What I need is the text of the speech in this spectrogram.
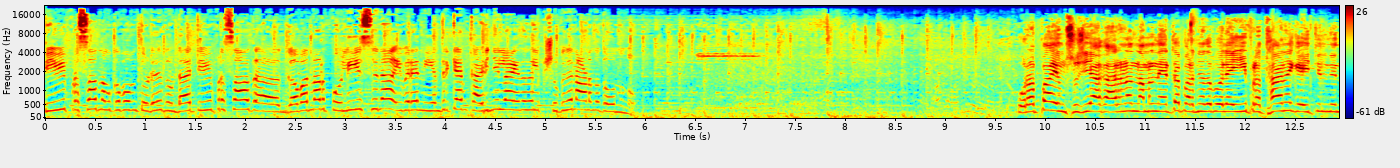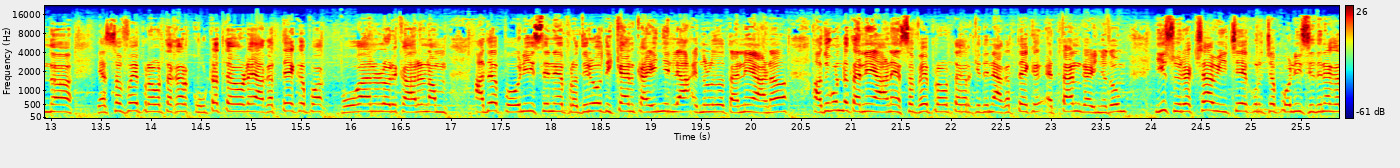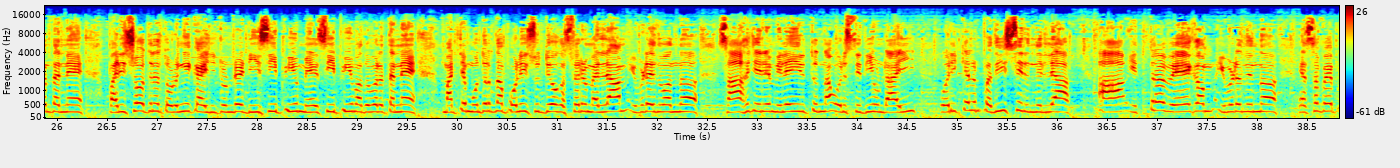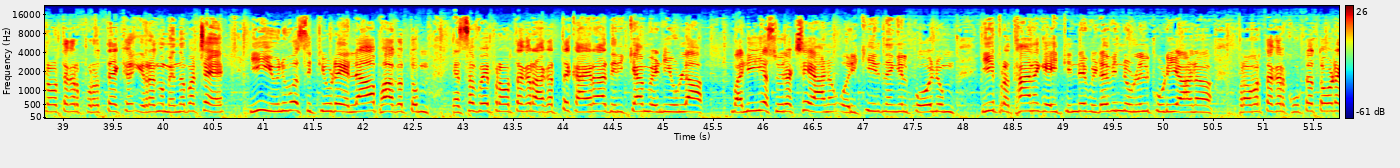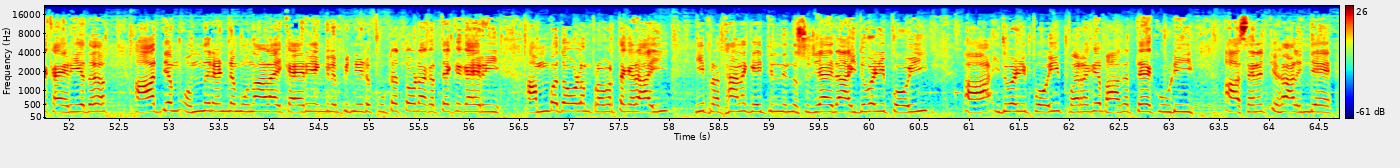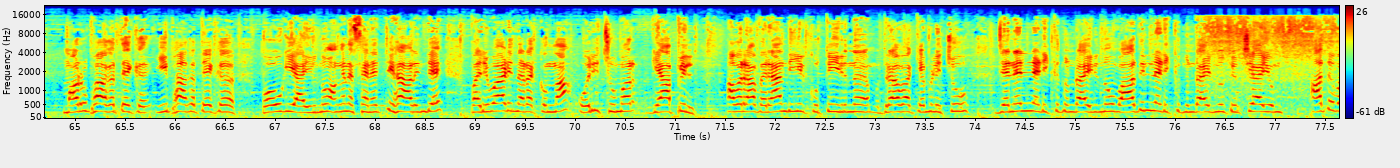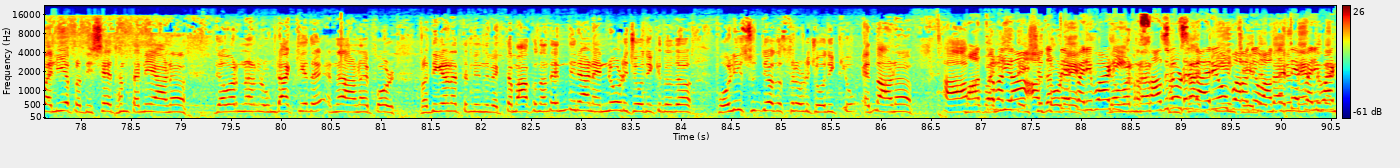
T V Prasad നമുക്കൊപ്പം തുടരുന്നുണ്ട്. T V Prasad governor പോലീസിന് ഇവരെ നിയന്ത്രിക്കാൻ കഴിഞ്ഞില്ല എന്നതിൽ ക്ഷുഭിതനാണെന്ന് തോന്നുന്നു. ഉറപ്പായും സുജിയ കാരണം നമ്മൾ നേരത്തെ പറഞ്ഞതുപോലെ ഈ പ്രധാന ഗേറ്റിൽ നിന്ന് എസ് എഫ് ഐ പ്രവർത്തകർ കൂട്ടത്തോടെ അകത്തേക്ക് പോകാനുള്ള ഒരു കാരണം അത് പോലീസിനെ പ്രതിരോധിക്കാൻ കഴിഞ്ഞില്ല എന്നുള്ളത് തന്നെയാണ്. അതുകൊണ്ട് തന്നെയാണ് എസ് എഫ് ഐ പ്രവർത്തകർക്ക് ഇതിനകത്തേക്ക് എത്താൻ കഴിഞ്ഞതും. ഈ സുരക്ഷാ വീഴ്ചയെക്കുറിച്ച് പോലീസ് ഇതിനകം തന്നെ പരിശോധന തുടങ്ങിക്കഴിഞ്ഞിട്ടുണ്ട് ഡി സി പിയും എ സി പിയും അതുപോലെ തന്നെ മറ്റ് മുതിർന്ന പോലീസ് ഉദ്യോഗസ്ഥരും എല്ലാം ഇവിടെ വന്ന് സാഹചര്യം വിലയിരുത്തുന്ന ഒരു സ്ഥിതി ഉണ്ടായി ഒരിക്കലും പ്രതീക്ഷിച്ചിരുന്നില്ല. ഇത്ര വേഗം ഇവിടെ നിന്ന് എസ് എഫ് ഐ പ്രവർത്തകർ പുറത്തേക്ക് ഇറങ്ങുമെന്ന്. പക്ഷേ ഈ യൂണിവേഴ്സിറ്റിയുടെ എല്ലാ ഭാഗത്തും എസ് എഫ് ഐ പ്രവർത്തകർ അകത്ത് കയറാതിരിക്കാൻ വേണ്ടിയുള്ള വലിയ സുരക്ഷയാണ് ഒരുക്കിയിരുന്നെങ്കിൽ പോലും ഈ പ്രധാന ഗേറ്റിന്റെ വിടവിനുള്ളിൽ കൂടിയാണ് പ്രവർത്തകർ കൂട്ടത്തോടെ കയറിയത്. ആദ്യം ഒന്ന് രണ്ട് മൂന്നാളായി കയറിയെങ്കിലും പിന്നീട് കൂട്ടത്തോടെ അകത്തേക്ക് കയറി അമ്പതോളം പ്രവർത്തകരായി ഈ പ്രധാന ഗേറ്റിൽ നിന്ന് സുജാത ഇതുവഴി പോയി ഇതുവഴി പോയി. പിറകെ ഭാഗത്തെ കൂടി ആ സെനറ്റ് ഹാളിന്റെ മറുഭാഗത്തേക്ക് ഈ ഭാഗത്തേക്ക് പോവുകയായിരുന്നു. അങ്ങനെ സെനറ്റ് ഹാളിന്റെ പരിപാടി നടക്കുന്ന ഒരു ചുമർ ഗ്യാപ്പിൽ അവർ ആ വരാന്തിയിൽ കുത്തിയിരുന്ന് മുദ്രാവാക്യം വിളിച്ചു. ജനലിനടിക്കുന്നുണ്ടായിരുന്നു വാതിലിനടിക്കുന്നുണ്ടായിരുന്നു തീർച്ചയായും. അത് വലിയ പ്രതിഷേധം തന്നെയാണ് ഗവർണറിൽ ഉണ്ടാക്കിയത് എന്നതാണ് ഇപ്പോൾ പ്രതികരണത്തിൽ നിന്ന് വ്യക്തമാക്കുന്നത്. എന്തിനാണ് എന്നോട് ചോദിക്കുന്നത്? പോലീസ് ഉദ്യോഗസ്ഥരോട് ചോദിക്കൂ എന്നാണ് ആ വലിയ ദേഷ്യത്തോടെ ഗവർണർ ഒരു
